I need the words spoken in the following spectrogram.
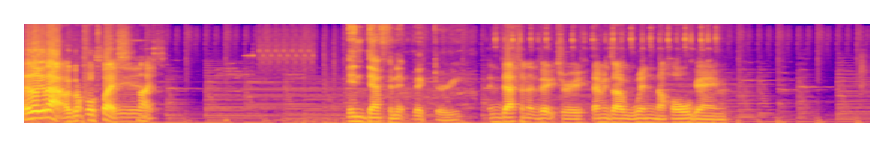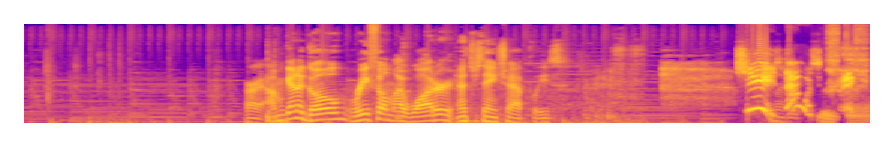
Hey, look at that! I got fourth place. Nice. Indefinite victory. Indefinite victory. That means I win the whole game. All right, I'm gonna go refill my water. Entertain chat, please. Jeez, that was quick.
